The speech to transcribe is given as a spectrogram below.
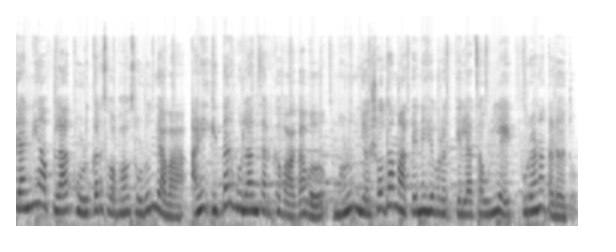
त्यांनी आपला खोडकर स्वभाव सोडून द्यावा आणि इतर मुलांसारखं वागावं म्हणून यशोदा मातेने हे व्रत केल्याचा उल्लेख पुराणात आढळतो.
